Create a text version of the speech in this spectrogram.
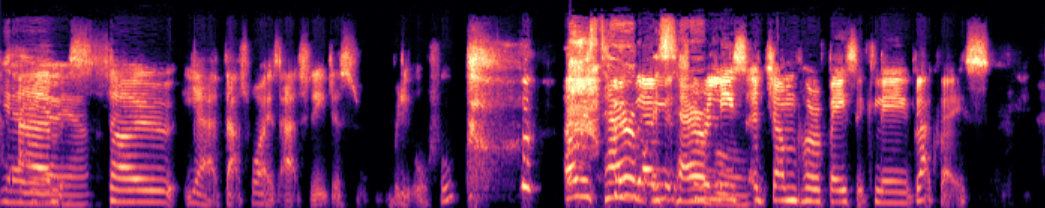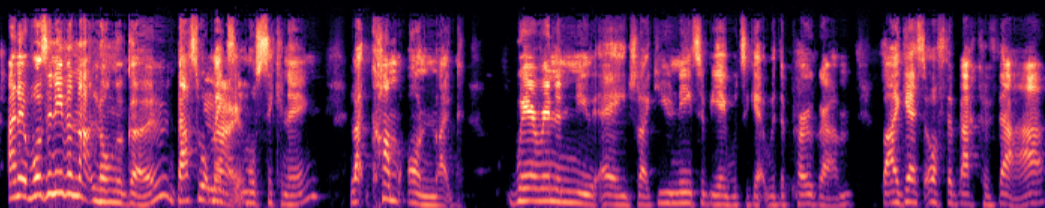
Yeah, yeah, um, yeah. So yeah, that's why it's actually just really awful. Oh, it's terrible. It's to terrible. release a jumper of basically blackface. And it wasn't even that long ago. That's what makes it more sickening. Like, come on, like we're in a new age. Like, you need to be able to get with the program. But I guess off the back of that,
